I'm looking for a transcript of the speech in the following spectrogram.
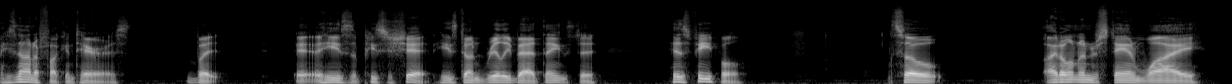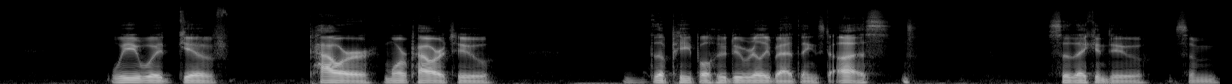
He's not a fucking terrorist, but uh, he's a piece of shit. He's done really bad things to his people. So I don't understand why we would give power, more power to the people who do really bad things to us so they can do some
